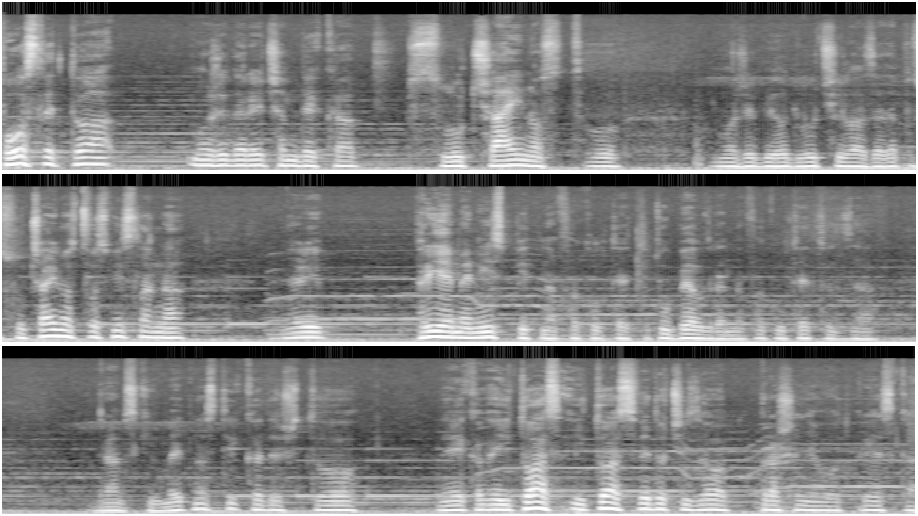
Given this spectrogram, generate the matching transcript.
после тоа може да речам дека случајност во може би одлучила за да случајност во смисла на нели приемен испит на факултетот у Белград на факултетот за драмски уметности каде што нека и тоа и тоа сведочи за ова прашање од преска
